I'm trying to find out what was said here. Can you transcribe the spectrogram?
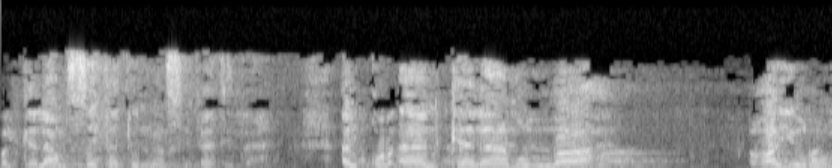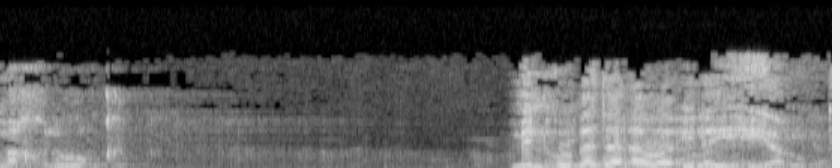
والكلام صفة من صفات الله. القرآن كلام الله. غير مخلوق. منه بدأ وإليه يعود.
